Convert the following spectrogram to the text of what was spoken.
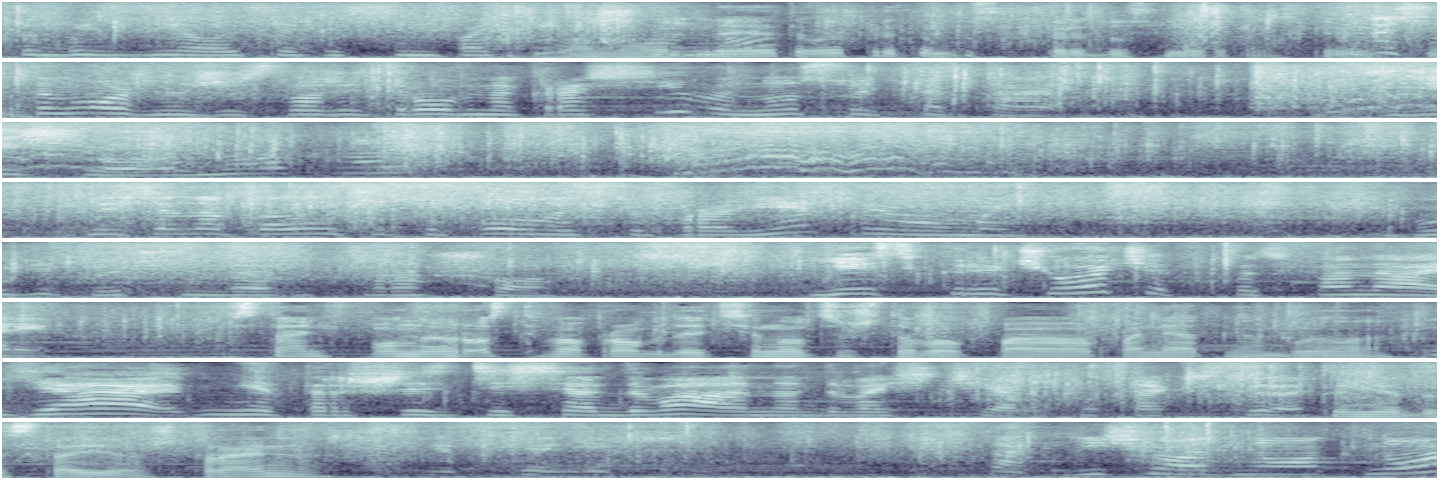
чтобы сделать это симпатично. Оно для но- этого предусмотрено, Ну, скорее то есть это можно же сложить ровно красиво, но суть такая. Еще одно окно. То есть она получится полностью проветриваемой. Будет очень даже хорошо. Есть крючочек под фонарик. Встань в полный рост и попробуй дотянуться, чтобы по- понятно было. Я метр шестьдесят два, она два с чем-то, так что Ты не достаешь, правильно? Нет, конечно. Так, еще одно окно.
